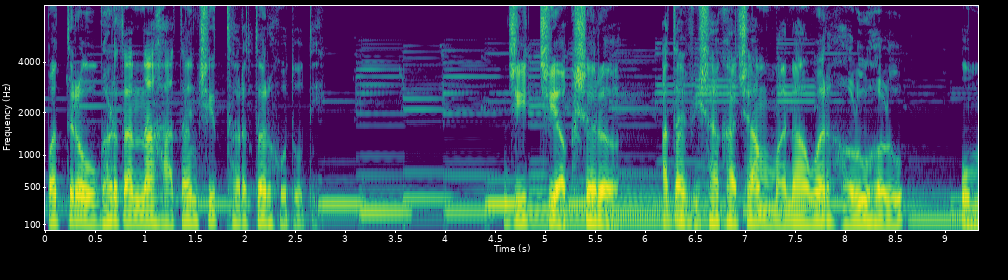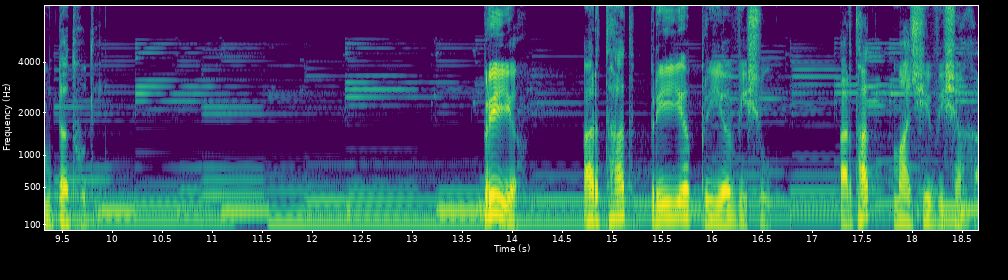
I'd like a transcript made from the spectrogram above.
पत्र उघडताना हातांची थरथर होत होती. जीतची अक्षरं आता विशाखाच्या मनावर हळूहळू उमटत होती. प्रिय अर्थात प्रिय प्रिय विशू अर्थात माझी विशाखा.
